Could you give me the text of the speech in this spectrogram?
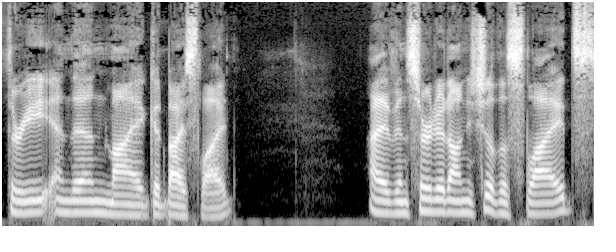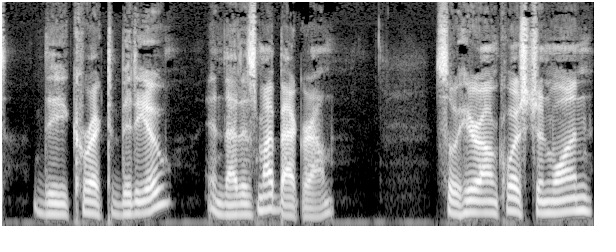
three, and then my goodbye slide. I've inserted on each of the slides the correct video, and that is my background. So here on question one,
